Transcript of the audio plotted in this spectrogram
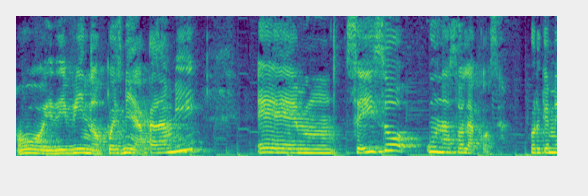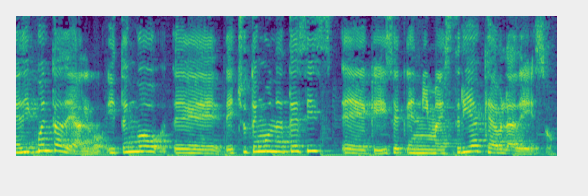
¡Oh, divino! Pues mira, para mí em, se hizo una sola cosa, porque me di cuenta de algo y tengo, eh, de hecho tengo una tesis eh, que hice en mi maestría que habla de eso,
